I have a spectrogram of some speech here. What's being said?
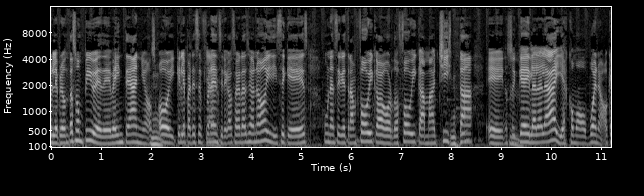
le preguntas a un pibe de 20 años Mm. hoy qué le parece Friends, Claro. si le causa gracia o no, y dice que es una serie transfóbica, gordofóbica, machista, eh, no sé qué, y la la la, y es como, bueno, ok,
